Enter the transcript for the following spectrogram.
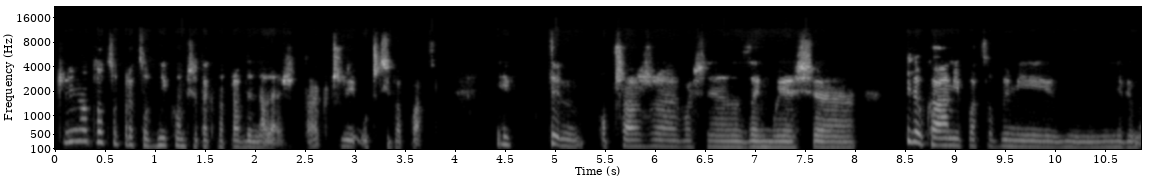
czyli no to, co pracownikom się tak naprawdę należy, tak, czyli uczciwa płaca. I w tym obszarze właśnie zajmuję się widełkami płacowymi, nie wiem,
